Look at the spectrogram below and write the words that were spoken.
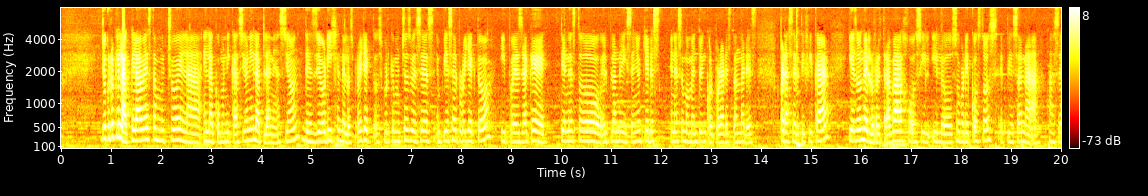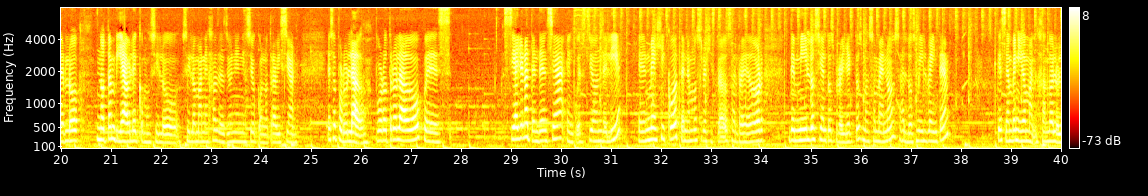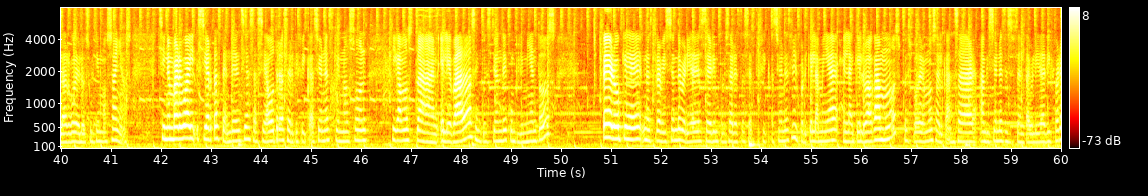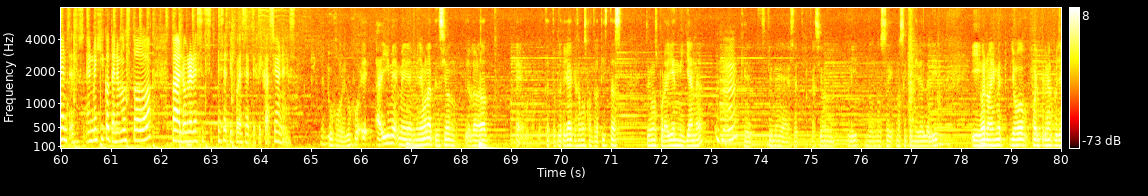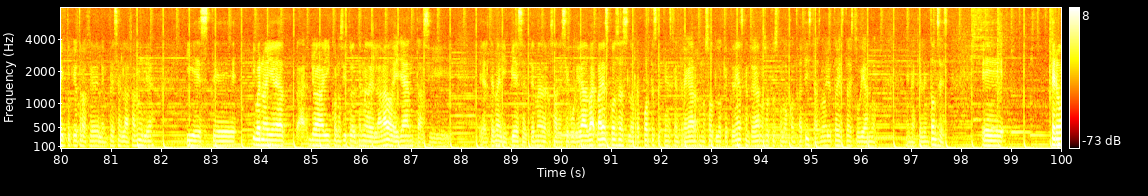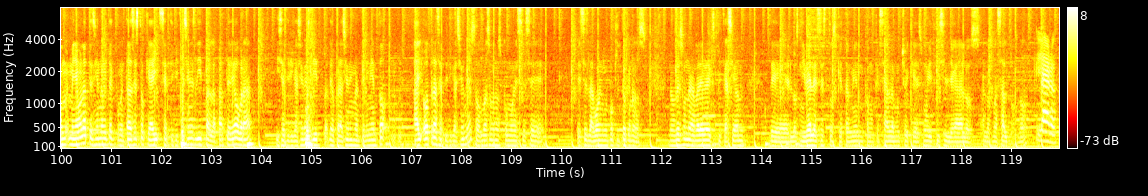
Yo creo que la clave está mucho en la, en la comunicación y la planeación desde origen de los proyectos, porque muchas veces empieza el proyecto y pues ya que tienes todo el plan de diseño, quieres en ese momento incorporar estándares para certificar y es donde los retrabajos y, los sobrecostos empiezan a, hacerlo no tan viable como si lo, si lo manejas desde un inicio con otra visión. Eso por un lado. Por otro lado, pues si hay una tendencia en cuestión de lead. En México tenemos registrados alrededor de 1.200 proyectos más o menos al 2020 que se han venido manejando a lo largo de los últimos años. Sin embargo, hay ciertas tendencias hacia otras certificaciones que no son, digamos, tan elevadas en cuestión de cumplimientos, pero que nuestra visión debería de ser impulsar estas certificaciones LEED, porque la medida en la que lo hagamos, pues podremos alcanzar ambiciones de sustentabilidad diferentes. En México tenemos todo para lograr ese, ese tipo de certificaciones. El lujo, el lujo. Eh, ahí me, me, me, llamó la atención, yo la verdad, eh, te, te platicaba que somos contratistas, estuvimos por ahí en Millana, uh -huh. que tiene certificación LEED, no, no, sé, no sé qué nivel de LEED y bueno, ahí me, yo fue el primer proyecto que yo trabajé de la empresa de la familia. Y este y bueno, ahí era, yo ahí conocí todo el tema del lavado de llantas y el tema de limpieza, el tema de, o sea, de seguridad, varias cosas, los reportes que tienes que entregar nosotros, lo que tenías que entregar nosotros como contratistas, ¿no? Yo todavía estaba estudiando en aquel entonces. Eh, pero me llamó la atención ahorita que comentabas esto, que hay certificaciones LEED para la parte de obra y certificaciones de operación y mantenimiento. ¿Hay otras certificaciones o más o menos cómo es ese, ese eslabón y un poquito que nos, nos des una breve explicación de los niveles estos que también como que se habla mucho y que es muy difícil llegar a los, a los más altos, ¿no? Claro.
